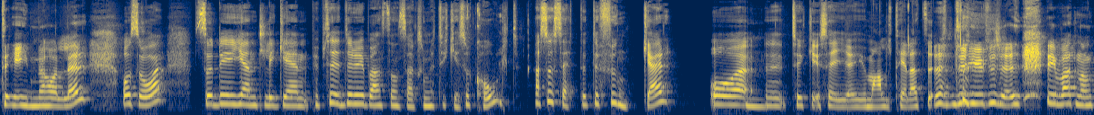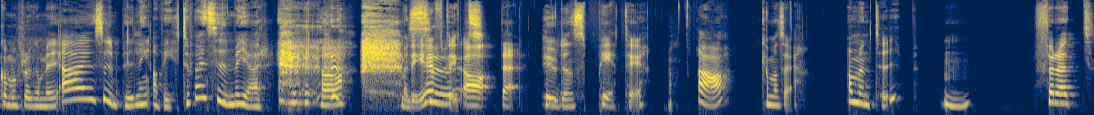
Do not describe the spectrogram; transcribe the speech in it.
det innehåller och så. Så det är egentligen, peptider är ju bara en sån sak som jag tycker är så coolt. Alltså sättet det funkar. Och Mm. eh, tycker, säger jag ju om allt hela tiden. Det är ju för sig. Det är bara att någon kommer och frågar mig, ah, enzympeeling, ah, vet du vad enzymer gör? Ja, men det är Så, häftigt. Ja, där. Hudens PT, Ja, kan man säga. ja men typ. Mm. För att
